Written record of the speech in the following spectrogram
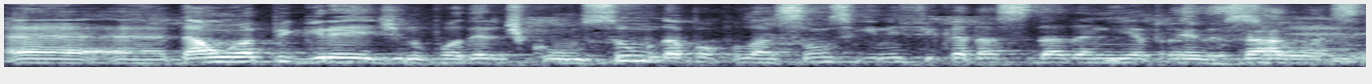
é, é, dar um upgrade no poder de consumo da população significa dar cidadania para as pessoas.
